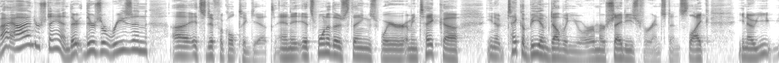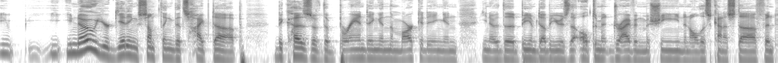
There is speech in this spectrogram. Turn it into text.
I, I understand. There, there's a reason uh, it's difficult to get, and it, it's one of those things where I mean, take a you know take a BMW or a Mercedes for instance. Like you know you you you know you're getting something that's hyped up because of the branding and the marketing and you know the BMW is the ultimate driving machine and all this kind of stuff and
